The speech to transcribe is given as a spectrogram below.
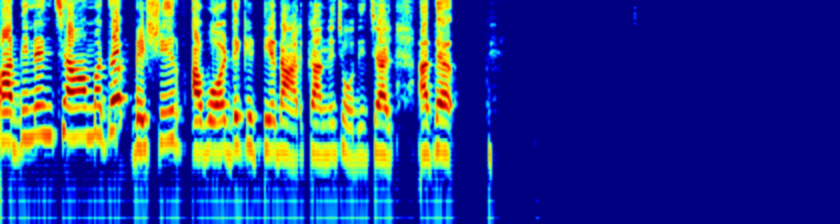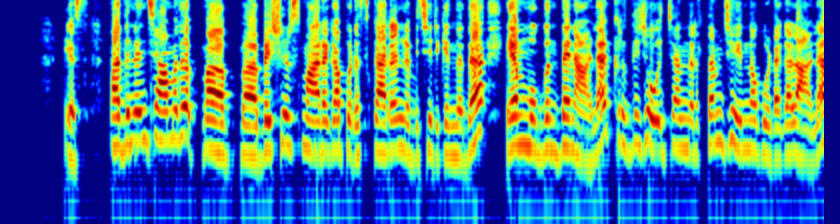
പതിനഞ്ചാമത് ബഷീർ അവാർഡ് കിട്ടിയത് ആർക്കാന്ന് ചോദിച്ചാൽ അത് യെസ് പതിനഞ്ചാമത് ബഷീർ സ്മാരക പുരസ്കാരം ലഭിച്ചിരിക്കുന്നത് എം മുകുന്ദനാണ്. കൃതി ചോദിച്ചാൽ നൃത്തം ചെയ്യുന്ന കുടകളാണ്.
